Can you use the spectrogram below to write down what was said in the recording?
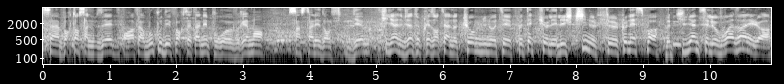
C'est important, ça nous aide. On va faire beaucoup d'efforts cette année pour vraiment s'installer dans le game. Kylian vient te présenter à notre communauté. Peut-être que les, les ne te connaissent pas. Notre Kylian, c'est le voisin, les gars.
